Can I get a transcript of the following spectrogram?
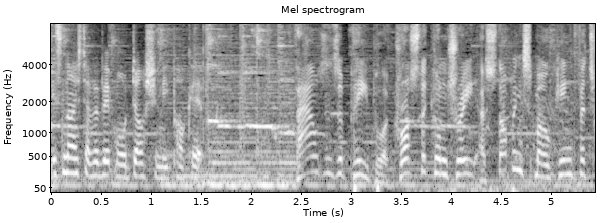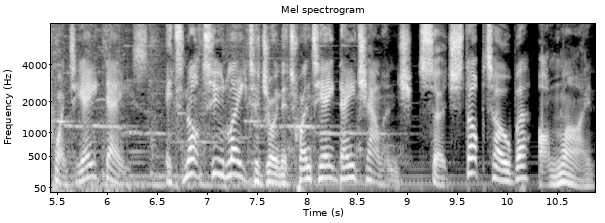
It's nice to have a bit more dosh in my pocket. Thousands of people across the country are stopping smoking for 28 days. It's not too late to join the 28 day challenge. Search Stoptober online.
